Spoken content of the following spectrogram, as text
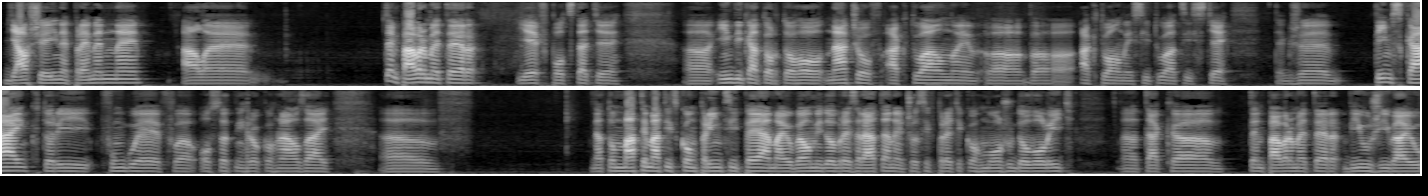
ďalšie iné premenné, ale ten power meter je v podstate indikátor toho, na čo v aktuálnej, v aktuálnej situácii ste. Takže Team Sky, ktorý funguje v ostatných rokoch naozaj na tom matematickom princípe a majú veľmi dobre zrátané, čo si v pretekoch môžu dovoliť, tak ten power meter využívajú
